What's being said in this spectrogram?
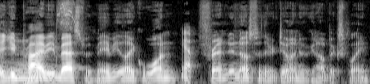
you'd probably be best with maybe like one Yep. friend who knows what they're doing who can help explain.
